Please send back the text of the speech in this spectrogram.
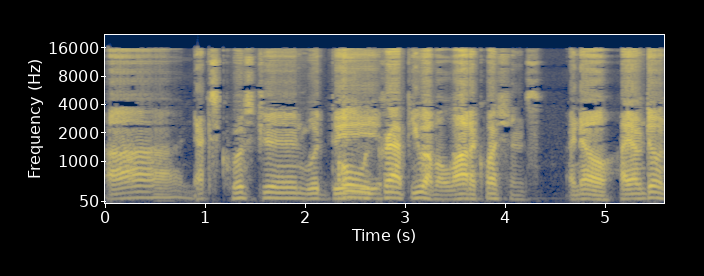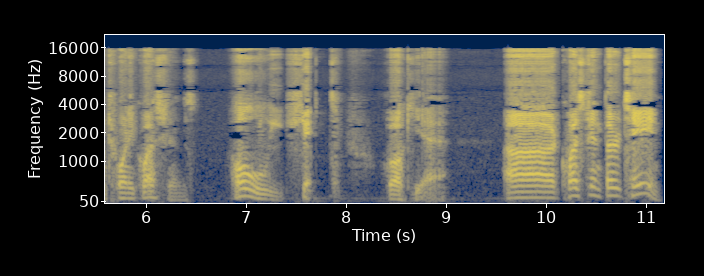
Uh, next question would be. Holy crap, you have a lot of questions. I know. I am doing 20 questions. Holy shit. Fuck yeah. Uh, question 13.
